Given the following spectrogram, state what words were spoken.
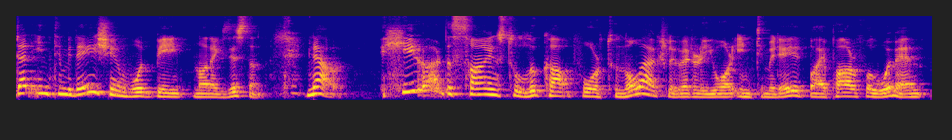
then intimidation would be non existent. Now, here are the signs to look out for to know actually whether you are intimidated by powerful women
